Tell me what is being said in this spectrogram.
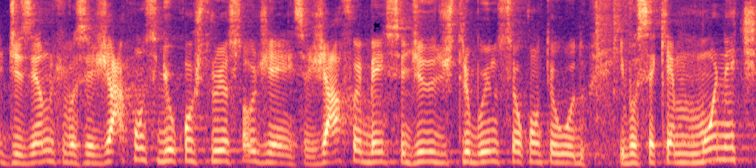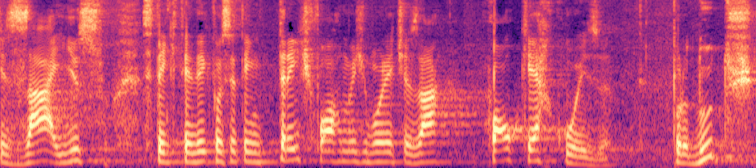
dizendo que você já conseguiu construir a sua audiência, já foi bem sucedido distribuindo o seu conteúdo e você quer monetizar isso, você tem que entender que você tem três formas de monetizar qualquer coisa: produtos,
